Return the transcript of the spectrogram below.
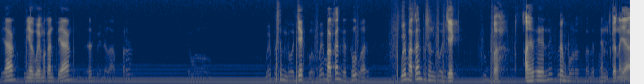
siang. Ya gue makan siang. Dan gue udah lapar. Gue mau gue pesen gojek loh. Gue makan gak keluar. Gue makan pesen gojek sumpah. Akhirnya gue boros banget kan karena ya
